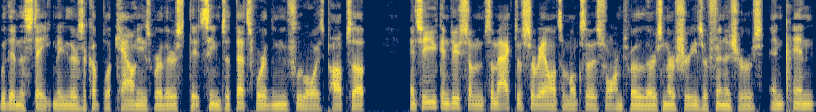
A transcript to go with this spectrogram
within the state. Maybe there's a couple of counties where there's, it seems that that's where the new flu always pops up. And so you can do some, some active surveillance amongst those farms, whether there's nurseries or finishers. And, and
